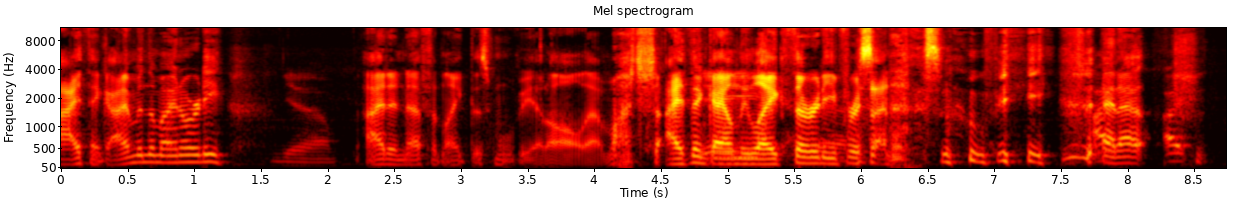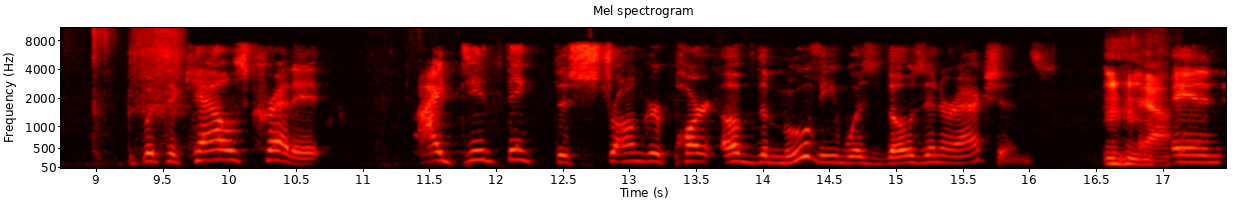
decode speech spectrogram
i think i'm in the minority Yeah. i didn't effing like this movie at all that much i think i only you- like yeah. 30% of this movie and i I, but to Cal's credit, I did think the stronger part of the movie was those interactions, mhm. yeah. and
